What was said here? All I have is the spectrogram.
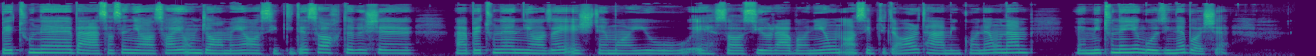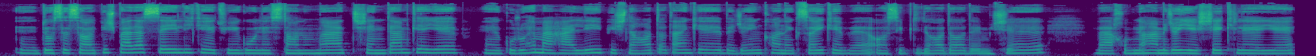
بتونه بر اساس نیازهای اون جامعه آسیب دیده ساخته بشه و بتونه نیازهای اجتماعی و احساسی و روانی اون آسیب دیده ها رو تأمین کنه اونم می‌تونه یه گزینه باشه. دو سه سال پیش بعد از سیلی که توی گلستان اومد شنیدم که یه گروه محلی پیشنهاد دادن که به جای این کانکسایی که به آسیب دیده ها داده میشه و خب اینا همه جا یه شکل یه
